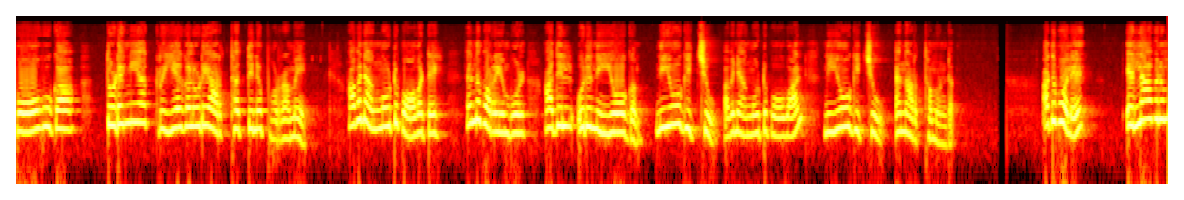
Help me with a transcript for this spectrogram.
പോവുക തുടങ്ങിയ ക്രിയകളുടെ അർത്ഥത്തിനു പുറമെ അവൻ അങ്ങോട്ട് പോവട്ടെ. എന്ന് പറയുമ്പോൾ അതിൽ ഒരു നിയോഗം. നിയോഗിച്ചു. അവനെ അങ്ങോട്ട് പോവാൻ നിയോഗിച്ചു എന്നർത്ഥമുണ്ട്. അതുപോലെ എല്ലാവരും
